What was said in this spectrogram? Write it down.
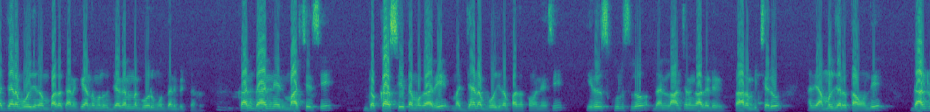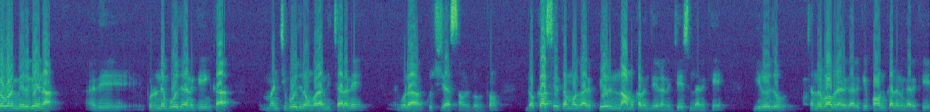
మధ్యాహ్న భోజనం పథకానికి అంతకుముందు జగనన్న గోరు ముద్దని పెట్టినారు. కానీ దాన్ని మార్చేసి డొక్కా సీతమ్మ గారి మధ్యాహ్న భోజన పథకం అనేసి ఈరోజు స్కూల్స్లో దాన్ని లాంఛనంగా ఆల్రెడీ ప్రారంభించారు. అది అమలు జరుగుతూ ఉంది. దాంట్లో కూడా మెరుగైన అది ఇప్పుడుండే భోజనానికి ఇంకా మంచి భోజనం కూడా అందించాలని కూడా కృషి చేస్తా ఉంది ప్రభుత్వం. డొక్కా సీతమ్మ గారి పేరుని నామకరణం చేయాలని చేసిన దానికి ఈరోజు చంద్రబాబు నాయుడు గారికి పవన్ కళ్యాణ్ గారికి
